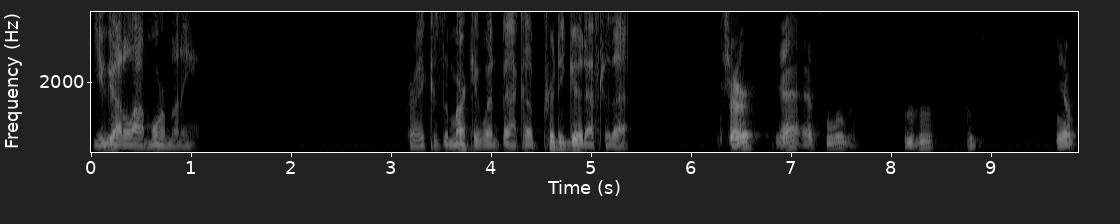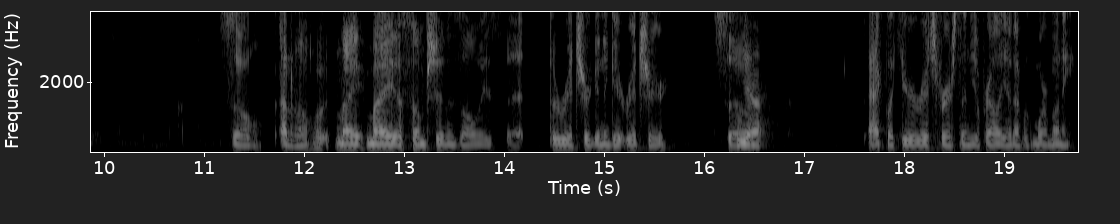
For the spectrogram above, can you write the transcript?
you got a lot more money, right? Because the market went back up pretty good after that. Sure. Yeah. Absolutely. Mm-hmm. Yep. So I don't know. My my assumption is always that the rich are going to get richer. So Yeah. act like you're a rich person, you'll probably end up with more money.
